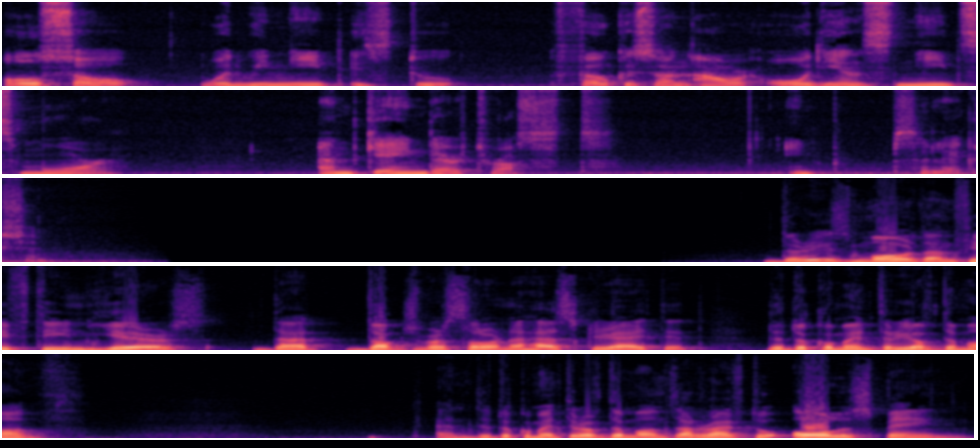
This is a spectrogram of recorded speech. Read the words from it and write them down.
Also, what we need is to focus on our audience needs more and gain their trust in selection. There is more than 15 years that Docs Barcelona has created the documentary of the month. And the documentary of the month arrived to all Spain.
